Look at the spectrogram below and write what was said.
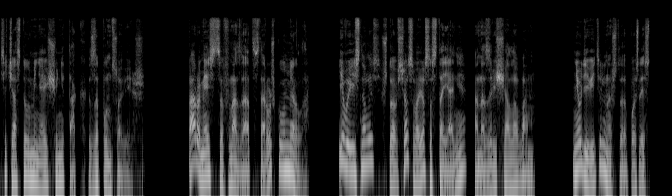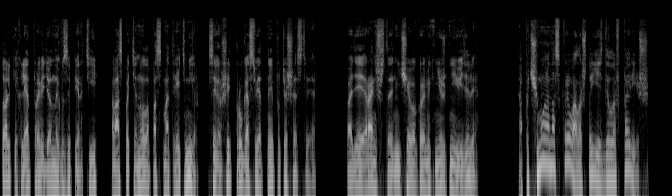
«Сейчас ты у меня еще не так запунцовеешь». Пару месяцев назад старушка умерла и выяснилось, что все свое состояние она завещала вам. Неудивительно, что после стольких лет, проведенных в заперти, вас потянуло посмотреть мир, совершить кругосветное путешествие. Поди, раньше-то ничего, кроме книжек, не видели? А почему она скрывала, что ездила в Париж?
